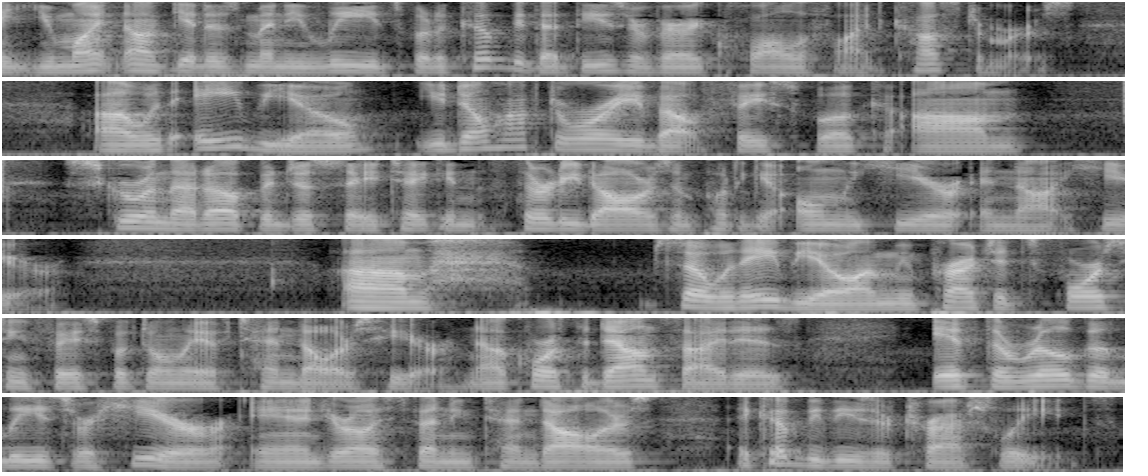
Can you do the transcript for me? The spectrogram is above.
you might not get as many leads, but it could be that these are very qualified customers. Uh, with ABO, you don't have to worry about Facebook um, screwing that up and just say taking $30 and putting it only here and not here. Um, so with ABO, I mean, pretty much it's forcing Facebook to only have $10 here. Now, of course, the downside is if the real good leads are here and you're only spending $10, it could be these are trash leads.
